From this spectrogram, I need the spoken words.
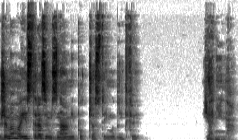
że mama jest razem z nami podczas tej modlitwy. Janina.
